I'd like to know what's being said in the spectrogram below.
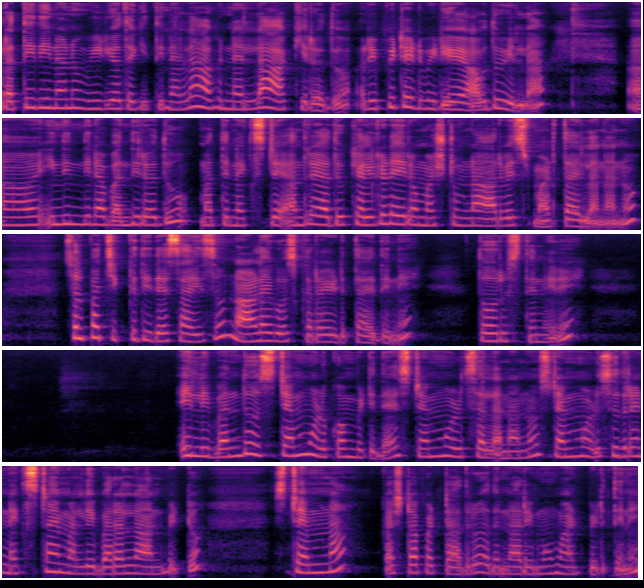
ಪ್ರತಿದಿನವೂ ವೀಡಿಯೋ ತೆಗಿತೀನಲ್ಲ, ಅವನ್ನೆಲ್ಲ ಹಾಕಿರೋದು. ರಿಪೀಟೆಡ್ ವೀಡಿಯೋ ಯಾವುದೂ ಇಲ್ಲ. ಇಂದಿನ ದಿನ ಬಂದಿರೋದು ಮತ್ತು ನೆಕ್ಸ್ಟ್ ಡೇ, ಅಂದರೆ ಅದು ಕೆಳಗಡೆ ಇರೋ ಮಶ್ರೂಮ್ನ ಹಾರ್ವೆಸ್ಟ್ ಮಾಡ್ತಾ ಇಲ್ಲ ನಾನು. ಸ್ವಲ್ಪ ಚಿಕ್ಕದಿದೆ ಸೈಜು, ನಾಳೆಗೋಸ್ಕರ ಇಡ್ತಾ ಇದ್ದೀನಿ. ತೋರಿಸ್ತೀನಿ ರೀ ಇಲ್ಲಿ ಬಂದು ಸ್ಟೆಮ್ ಉಳ್ಕೊಂಬಿಟ್ಟಿದೆ ಸ್ಟೆಮ್ ಉಳಿಸಲ್ಲ ನಾನು. ಸ್ಟೆಮ್ ಉಳಿಸಿದ್ರೆ ನೆಕ್ಸ್ಟ್ ಟೈಮ್ ಅಲ್ಲಿ ಬರಲ್ಲ ಅಂದ್ಬಿಟ್ಟು ಸ್ಟೆಮ್ನ ಕಷ್ಟಪಟ್ಟಾದರೂ ಅದನ್ನು ರಿಮೂವ್ ಮಾಡಿಬಿಡ್ತೀನಿ.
